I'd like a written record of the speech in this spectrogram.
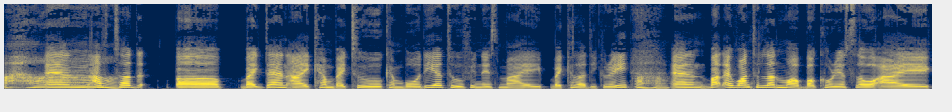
Ah. And after the, uh, back then, I came back to Cambodia to finish my bachelor degree. Uh-huh. And but I want to learn more about Korea, so I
